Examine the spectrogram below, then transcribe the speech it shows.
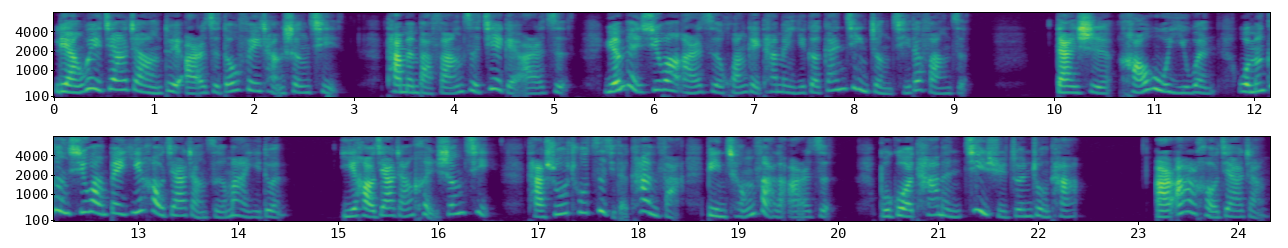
两位家长对儿子都非常生气，他们把房子借给儿子，原本希望儿子还给他们一个干净整齐的房子。但是毫无疑问，我们更希望被一号家长责骂一顿。一号家长很生气，他说出自己的看法，并惩罚了儿子。不过他们继续尊重他。而二号家长，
